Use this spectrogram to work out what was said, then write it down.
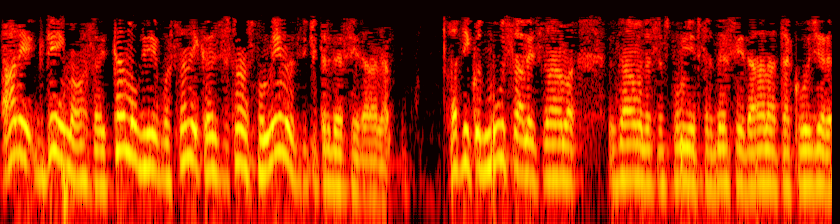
ali gdje ima osnovi? Tamo gdje je poslanik Ali Sada Salam spomenuti 40 dana. Zatim kod Musa ali nama znamo da se spominje 40 dana također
